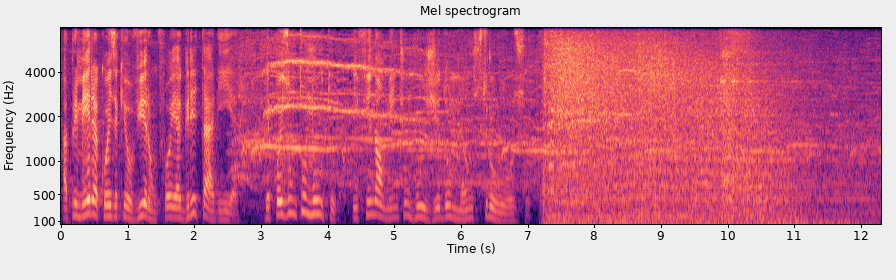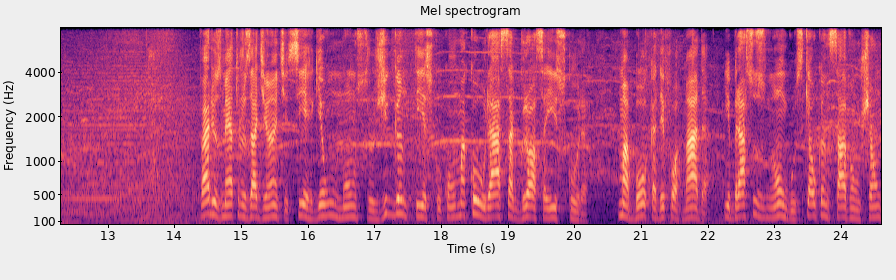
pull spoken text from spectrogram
A primeira coisa que ouviram foi a gritaria, depois um tumulto e finalmente um rugido monstruoso. Vários metros adiante se ergueu um monstro gigantesco com uma couraça grossa e escura, uma boca deformada e braços longos que alcançavam o chão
